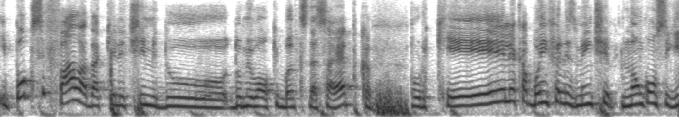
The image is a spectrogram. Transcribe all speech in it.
E pouco se fala daquele time do, do Milwaukee Bucks dessa época, porque ele acabou, infelizmente, não conseguindo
